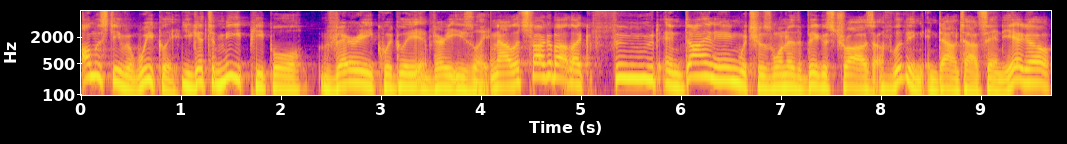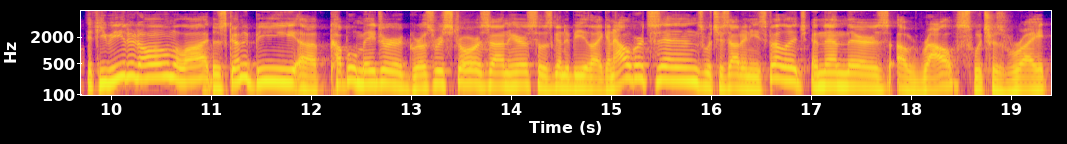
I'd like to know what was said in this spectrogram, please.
almost even weekly. You get to meet people very quickly and very easily. Now, let's talk about like food and dining, which is one of the biggest draws of living in downtown San Diego. If you eat at home a lot, there's going to be a couple major grocery stores down here. So there's going to be like an Albertsons, which is out in East Village, and then there's a Ralph's, which is right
